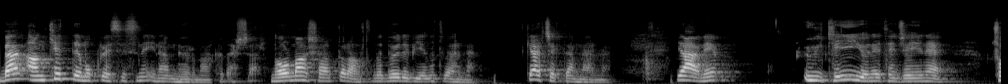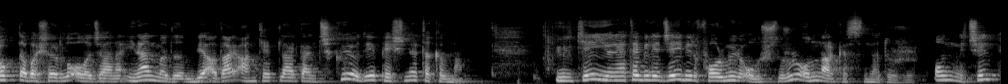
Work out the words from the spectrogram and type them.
Ben anket demokrasisine inanmıyorum arkadaşlar. Normal şartlar altında böyle bir yanıt vermem. Gerçekten vermem. Yani ülkeyi yöneteceğine, çok da başarılı olacağına inanmadığım bir aday anketlerden çıkıyor diye peşine takılmam. Ülkeyi yönetebileceği bir formül oluşturur, onun arkasında durur. Onun için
